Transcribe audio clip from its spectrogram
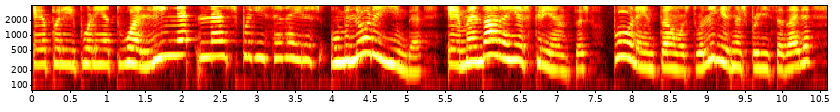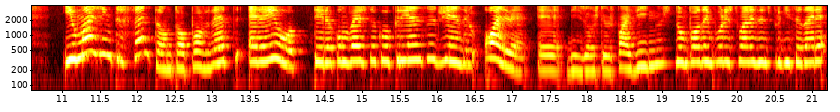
É para ir porem a toalhinha nas espreguiçadeiras. O melhor ainda é mandarem as crianças porem então as toalhinhas na espreguiçadeira e o mais interessante, on top of that, era eu a ter a conversa com a criança de género: Olha, é, diz aos teus paizinhos, não podem pôr as toalhas na espreguiçadeira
